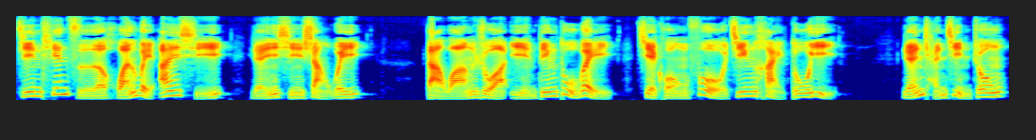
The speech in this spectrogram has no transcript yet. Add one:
今天子还未安息，人心尚危。大王若引兵渡魏。”切恐复惊骇都邑，人臣尽忠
